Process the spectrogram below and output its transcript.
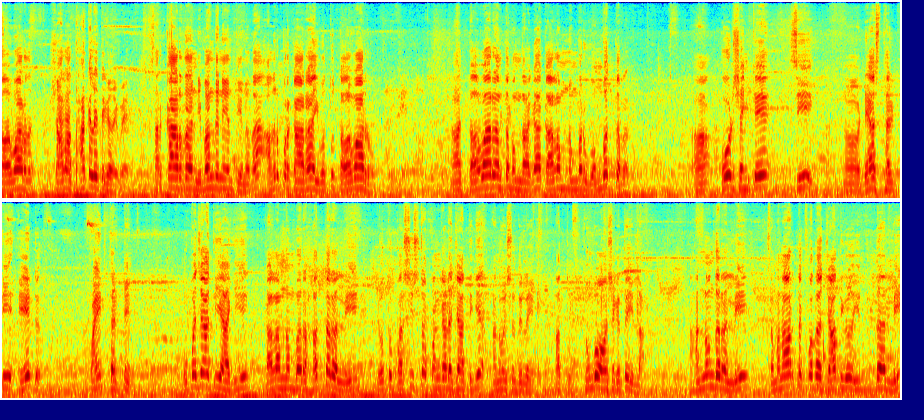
ತಳವಾರದ ಶಾಲಾ ದಾಖಲಾತಿಗಳಿವೆ, ಸರ್ಕಾರದ ನಿಬಂಧನೆ ಅಂತ ಏನದ, ಅದ್ರ ಪ್ರಕಾರ ಇವತ್ತು ತಳವಾರರು ತಳವಾರ ಅಂತ ಬಂದಾಗ ಕಾಲಮ್ ನಂಬರ್ ಒಂಬತ್ತರ ಕೋಡ್ ಸಂಖ್ಯೆ C dash thirty eight point thirteen. ಉಪಜಾತಿಯಾಗಿ ಕಾಲಮ್ ನಂಬರ್ ಹತ್ತರಲ್ಲಿ ಇವತ್ತು ಪರಿಶಿಷ್ಟ ಪಂಗಡ ಜಾತಿಗೆ ಅನ್ವಯಿಸುವುದಿಲ್ಲ ಇದು. ಹತ್ತು ತುಂಬ ಅವಶ್ಯಕತೆ ಇಲ್ಲ. ಹನ್ನೊಂದರಲ್ಲಿ ಸಮಾನಾರ್ಥಕವಾದ ಜಾತಿಗಳು ಇದ್ದಲ್ಲಿ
